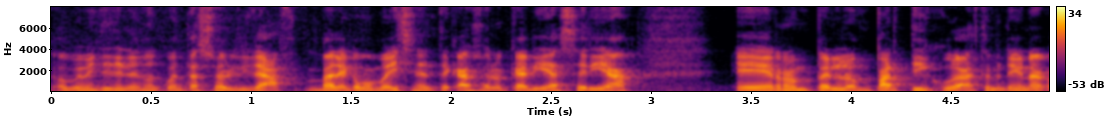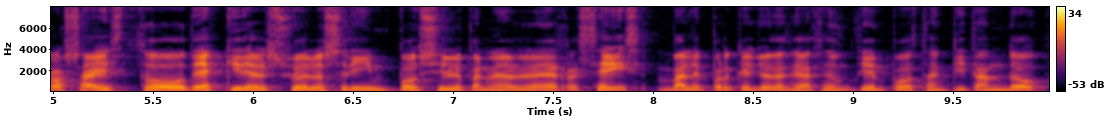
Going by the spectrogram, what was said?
Obviamente teniendo en cuenta habilidad, ¿vale? Como veis, en este caso lo que haría sería eh, romperlo en partículas. También tengo una cosa, esto de aquí del suelo sería imposible ponerlo en el R6, ¿vale? Porque ellos desde hace un tiempo están quitando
